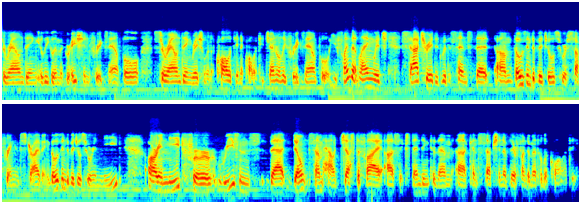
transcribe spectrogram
surrounding illegal immigration, for example, surrounding racial inequality, inequality generally, for example, you find that language saturated with a sense that um, those individuals who are suffering and striving, those individuals who are in need, are in need for reasons that don't somehow justify us extending to them a conception of their fundamental equality.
